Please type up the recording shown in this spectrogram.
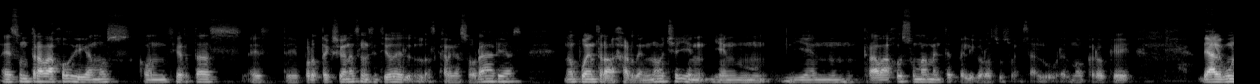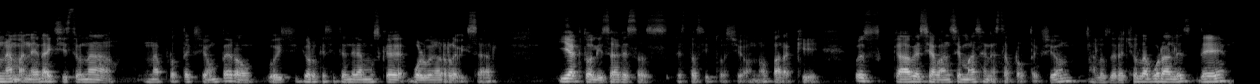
es, un trabajo, digamos, con ciertas este, protecciones en el sentido de las cargas horarias, no pueden trabajar de noche y en, y en, y en trabajos sumamente peligrosos o insalubres, ¿no? Creo que de alguna manera existe una, una protección, pero pues sí creo que sí tendríamos que volver a revisar y actualizar esas, esta situación, ¿no? Para que pues cada vez se avance más en esta protección a los derechos laborales de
